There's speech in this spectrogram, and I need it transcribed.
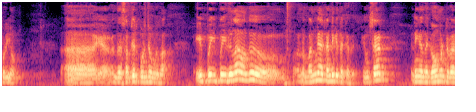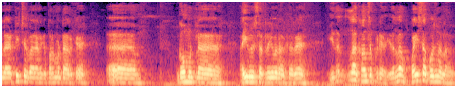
புரியும். இந்த சப்ஜெக்ட் புரிஞ்சவங்களுக்கு தான். இப்போ இப்போ இதெல்லாம் வந்து வன்மையாக கண்டிக்கத்தக்கது. இன்ஸ்டன்ட் நீங்கள் அந்த கவர்மெண்ட் வேலை டீச்சர் வேலை எனக்கு பர்மனெண்ட்டாக இருக்கு. கவர்மெண்ட்டில் ஐவிஎஸ் டிரைவராக இருக்காரு. இதெல்லாம் கான்செப்ட் கிடையாது. இதெல்லாம் பைசா போஜனம் இல்லாது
